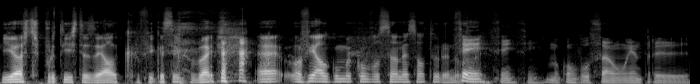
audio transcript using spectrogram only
e hostes portistas é algo que fica sempre bem. Uh, havia alguma convulsão nessa altura, não Sim, foi? sim, sim. Uma convulsão entre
